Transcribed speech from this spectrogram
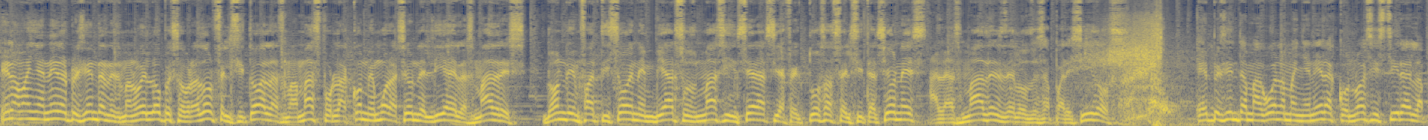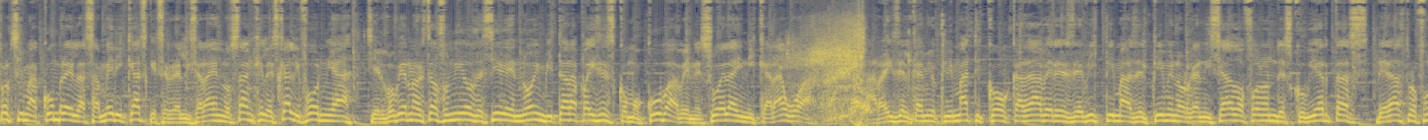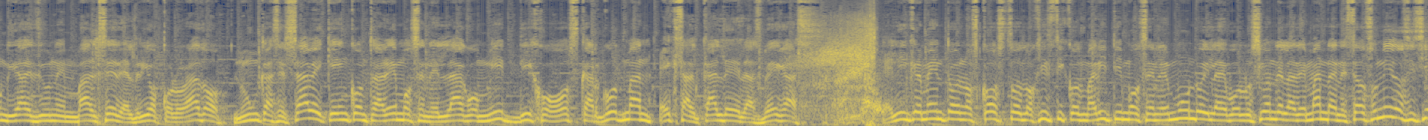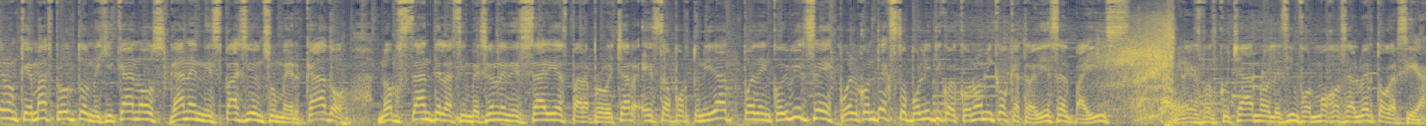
En la mañanera, el presidente Andrés Manuel López Obrador felicitó a las mamás por la conmemoración del Día de las Madres, donde enfatizó en enviar sus más sinceras y afectuosas felicitaciones a las madres de los desaparecidos. El presidente amagó en la mañanera con no asistir a la próxima cumbre de las Américas que se realizará en Los Ángeles, California, si el gobierno de Estados Unidos decide no invitar a países como Cuba, Venezuela y Nicaragua. A raíz del cambio climático, cadáveres de víctimas del crimen organizado fueron descubiertas de las profundidades de un embalse del río Colorado. Nunca se sabe qué encontraremos en el lago Mead, dijo Oscar Goodman, exalcalde de Las Vegas. El incremento en los costos logísticos marítimos en el mundo y la evolución de la demanda en Estados Unidos hicieron que más productos mexicanos ganen espacio en su mercado. No obstante, las inversiones necesarias para aprovechar esta oportunidad pueden cohibirse por el contexto político-económico que atraviesa el país. Gracias por escucharnos, les informó José Alberto García.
